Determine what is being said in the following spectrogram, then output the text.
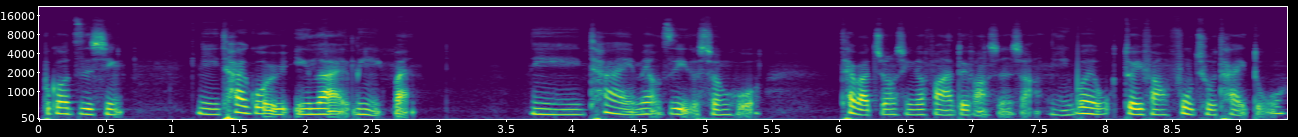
不够自信，你太过于依赖另一半，你太没有自己的生活，太把重心都放在对方身上，你为对方付出太多。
